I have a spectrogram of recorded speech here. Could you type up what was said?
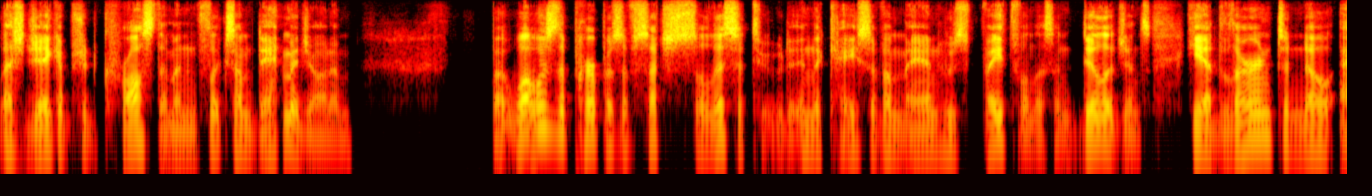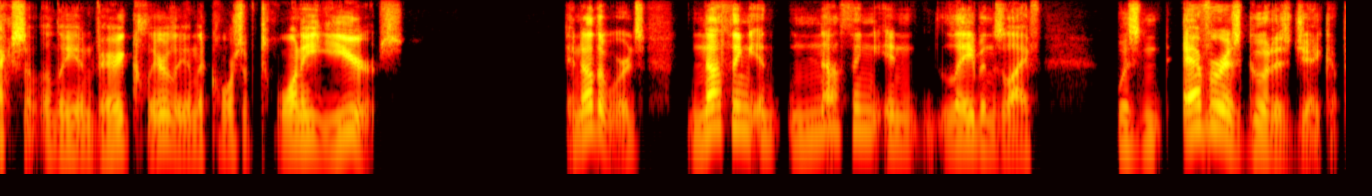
lest Jacob should cross them and inflict some damage on him. But what was the purpose of such solicitude in the case of a man whose faithfulness and diligence he had learned to know excellently and very clearly in the course of 20 years? In other words, nothing in nothing in Laban's life was ever as good as Jacob.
